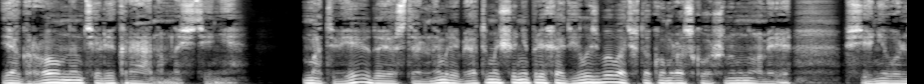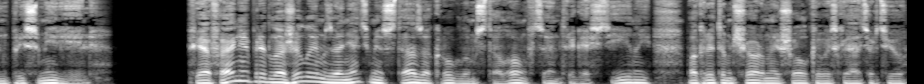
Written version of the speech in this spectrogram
и огромным телеэкраном на стене. Матвею, да и остальным ребятам еще не приходилось бывать в таком роскошном номере. Все невольно присмирели. Феофания предложила им занять места за круглым столом в центре гостиной, покрытым черной шелковой скатертью,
